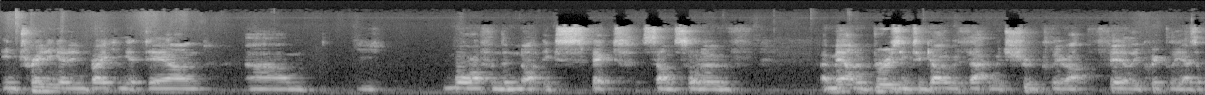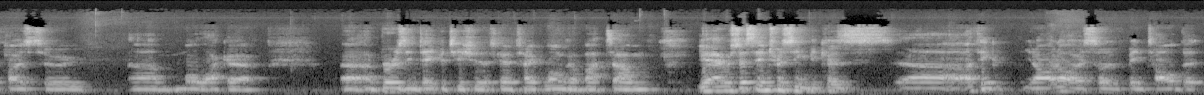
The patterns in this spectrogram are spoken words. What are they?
in treating it and breaking it down, um, you more often than not expect some sort of amount of bruising to go with that, which should clear up fairly quickly, as opposed to um, more like a, a bruising deeper tissue that's going to take longer. But um, yeah, it was just interesting because uh, I think you know I'd always sort of been told that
